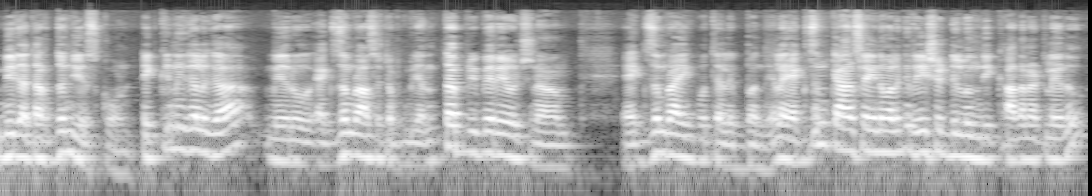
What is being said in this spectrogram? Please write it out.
మీరు అది అర్థం చేసుకోండి. టెక్నికల్గా మీరు ఎగ్జామ్ రాసేటప్పుడు మీరు ఎంత ప్రిపేర్ అయ్యి వచ్చినా ఎగ్జామ్ రాయకపోతే చాలా ఇబ్బంది. ఇలా ఎగ్జామ్ క్యాన్సిల్ అయిన వాళ్ళకి రీషెడ్యూల్ ఉంది కాదనట్లేదు.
